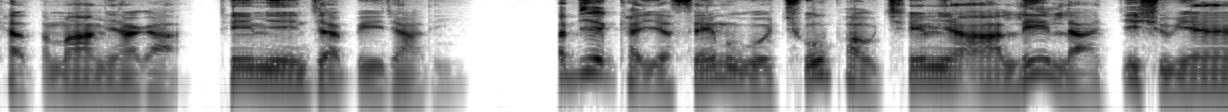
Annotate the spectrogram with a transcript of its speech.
ခတ်သမားများကထင်းမြင်ချက်ပေးကြသည်အပြစ်ခတ်ရစဲမှုကိုချိုးဖောက်ခြင်းများအားလေ့လာကြည့်ရှုရန်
